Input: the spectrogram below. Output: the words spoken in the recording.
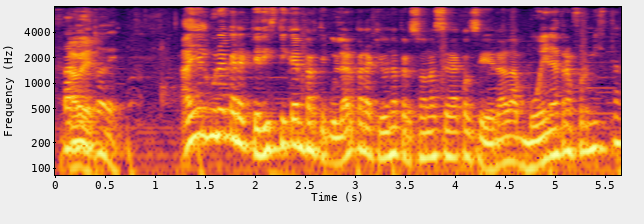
está A ver. dentro de. ¿Hay alguna característica en particular para que una persona sea considerada buena transformista?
